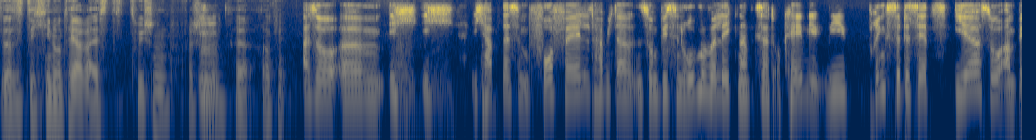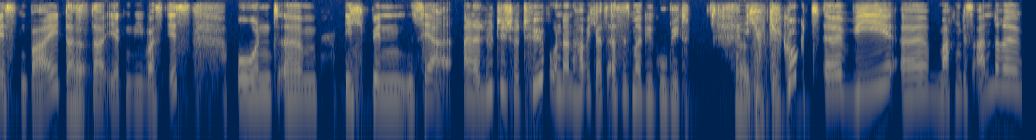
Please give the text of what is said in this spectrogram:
dass es dich hin und her reißt zwischen verschiedenen. Mhm. Ja, okay. Also ähm, ich, ich, ich habe das im Vorfeld, habe ich da so ein bisschen rum überlegt und habe gesagt, okay, wie, wie bringst du das jetzt ihr so am besten bei, dass ja. da irgendwie was ist? Und ähm, ich bin ein sehr analytischer Typ und dann habe ich als erstes mal gegoogelt. Ja. Ich habe geguckt, äh, wie äh, machen das andere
